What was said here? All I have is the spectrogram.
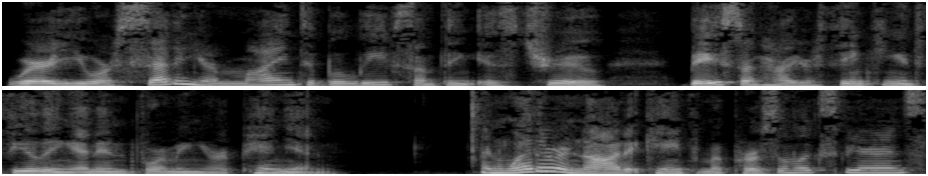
where you are setting your mind to believe something is true based on how you're thinking and feeling and informing your opinion. And whether or not it came from a personal experience,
